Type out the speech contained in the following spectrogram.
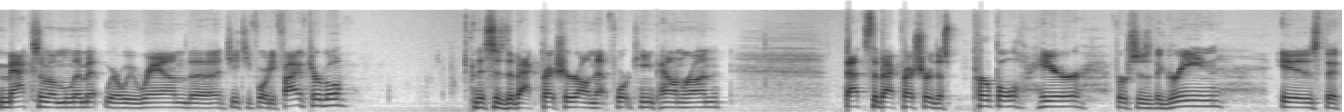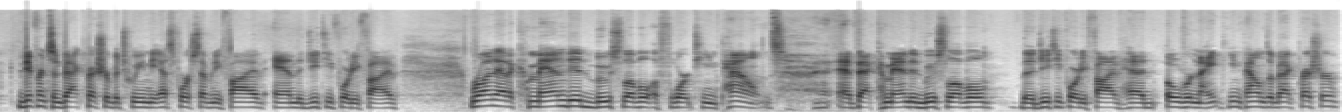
maximum limit where we ran the GT45 turbo. This is the back pressure on that 14 pound run that's the back pressure. This purple here versus the green is the difference in back pressure between the S475 and the GT45 run at a commanded boost level of 14 pounds. At that commanded boost level, the GT45 had over 19 pounds of back pressure,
